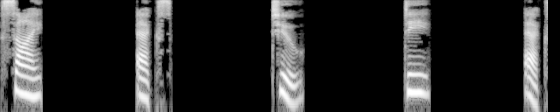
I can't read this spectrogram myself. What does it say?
psi x 2 d x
